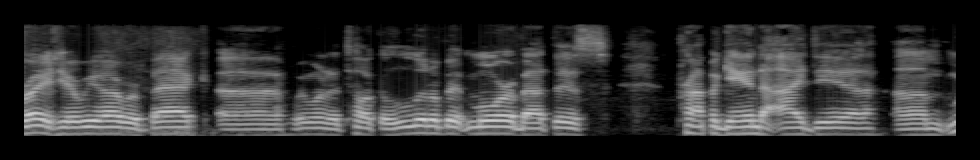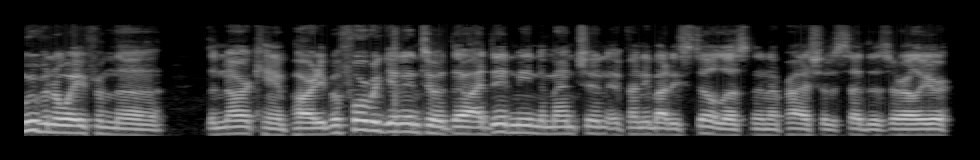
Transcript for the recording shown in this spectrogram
right, here we are. We're back. Uh, we want to talk a little bit more about this propaganda idea. Um, moving away from the the Narcan party. Before we get into it, though, I did mean to mention if anybody's still listening, I probably should have said this earlier.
